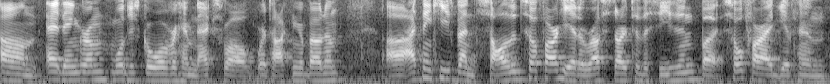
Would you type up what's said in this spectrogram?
um, Ed Ingram, we'll just go over him next while we're talking about him. Uh, I think he's been solid so far. He had a rough start to the season, but so far I'd give him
